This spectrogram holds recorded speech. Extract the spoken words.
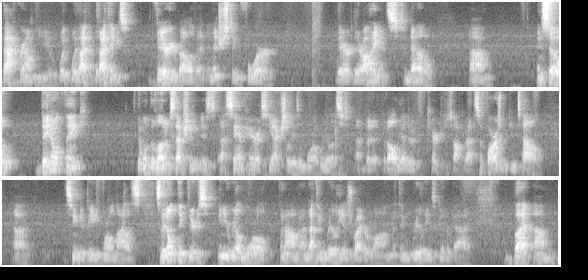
background view what, what I, that I think is very relevant and interesting for their their audience to know. Um, and so they don't think the the lone exception is uh, Sam Harris. He actually is a moral realist, uh, but but all the other characters you talk about, so far as we can tell, uh, seem to be moral nihilists. So they don't think there's any real moral phenomena. Nothing really is right or wrong. Nothing really is good or bad. But um,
